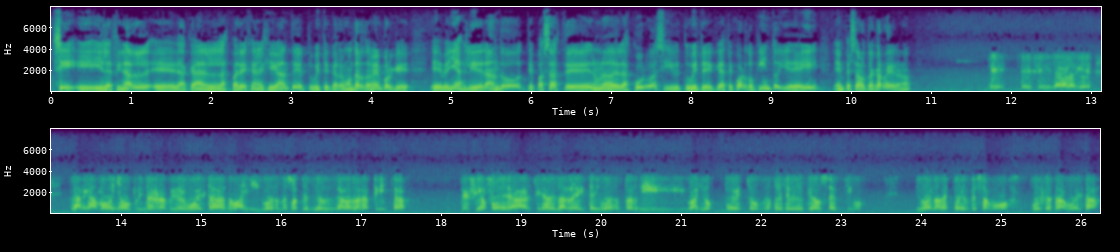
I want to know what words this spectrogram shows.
Sí, y, la final eh, acá en las parejas en el gigante tuviste que remontar también porque eh, venías liderando, te pasaste en una de las curvas y tuviste que quedaste cuarto, quinto y de ahí empezar otra carrera, ¿no? Sí, sí, sí, la verdad que largamos, veníamos primero en la primera vuelta nomás y bueno, me sorprendió la verdad la pista, me fui afuera al final de la recta y bueno, perdí varios puestos, me parece que había quedado séptimo. Y bueno, después empezamos vuelta tras vuelta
